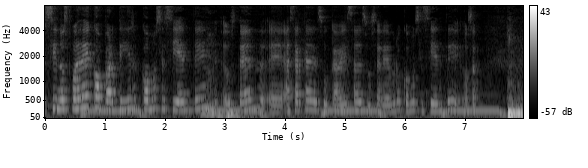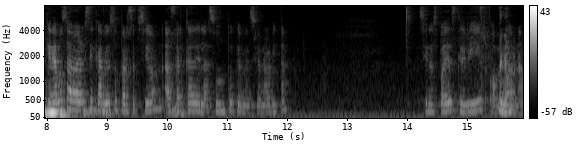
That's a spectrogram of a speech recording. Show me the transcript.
si nos puede compartir cómo se siente usted eh, acerca de su cabeza, de su cerebro, cómo se siente, o sea, queremos saber si cambió su percepción acerca del asunto que mencionó ahorita. Si nos puede escribir o mandar una...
